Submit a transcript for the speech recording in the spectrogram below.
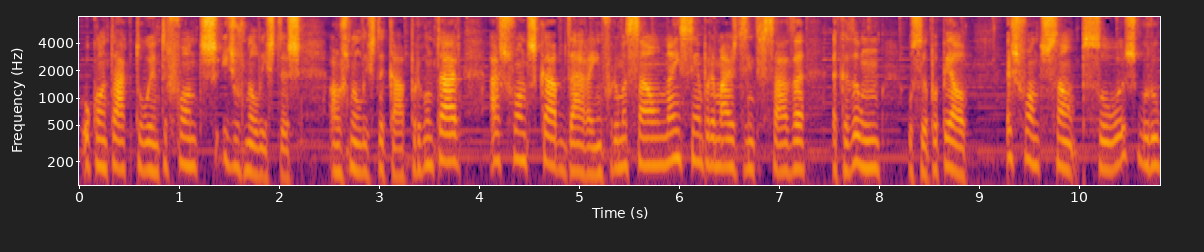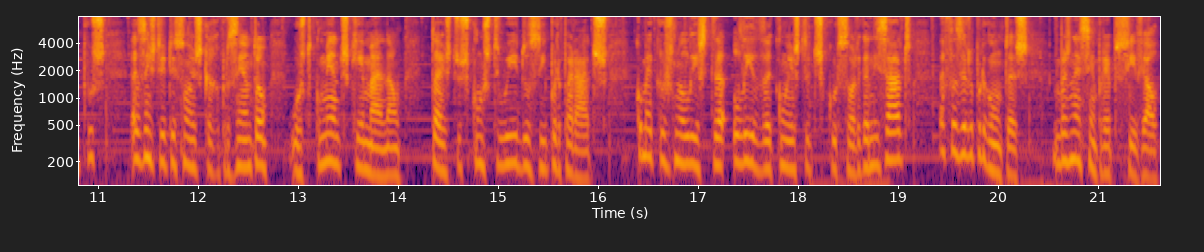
o contacto entre fontes e jornalistas. Ao jornalista cabe perguntar, às fontes cabe dar a informação, nem sempre a mais desinteressada, a cada um o seu papel. As fontes são pessoas, grupos, as instituições que representam, os documentos que emanam, textos construídos e preparados. Como é que o jornalista lida com este discurso organizado? A fazer perguntas, mas nem sempre é possível.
